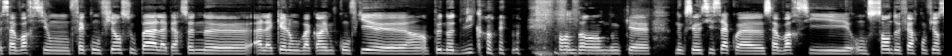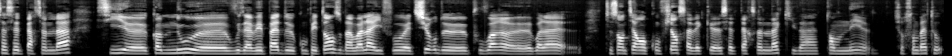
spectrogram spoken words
savoir si on fait confiance ou pas à la personne à laquelle on va quand même confier un peu notre vie quand même. Pendant, donc donc c'est aussi ça quoi. Savoir si on sent de faire confiance à cette personne là. Si comme nous vous n'avez pas de compétences, ben voilà, il faut être sûr de pouvoir voilà te sentir en confiance avec euh, cette personne-là qui va t'emmener euh, sur son bateau.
